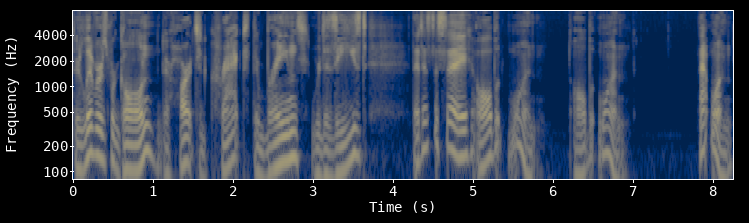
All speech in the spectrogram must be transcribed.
Their livers were gone, their hearts had cracked, their brains were diseased. That is to say, all but one. All but one. That one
